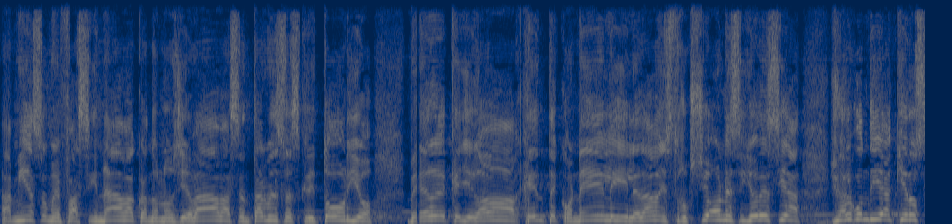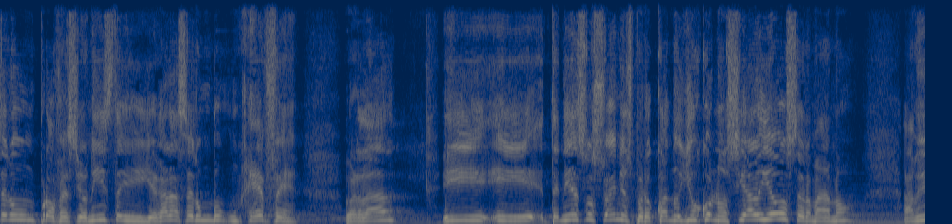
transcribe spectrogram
A mí eso me fascinaba cuando nos llevaba a sentarme en su escritorio, ver que llegaba gente con él y le daba instrucciones. Y yo decía, yo algún día quiero ser un profesionista y llegar a ser un jefe, ¿verdad? Y, tenía esos sueños, pero cuando yo conocí a Dios, hermano, a mí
